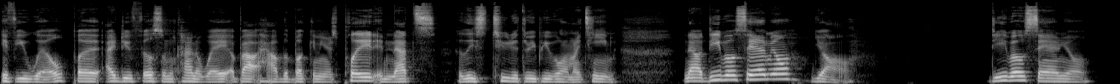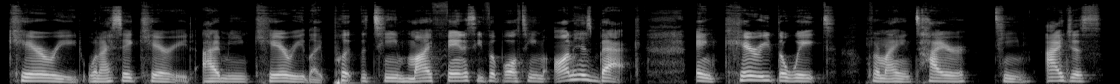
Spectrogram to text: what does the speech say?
if you will, but I do feel some kind of way about how the Buccaneers played, and that's at least two to three people on my team. Now, Deebo Samuel, y'all. Deebo Samuel carried. When I say carried, I mean carried, like put the team, my fantasy football team, on his back and carried the weight for my entire team. I just,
